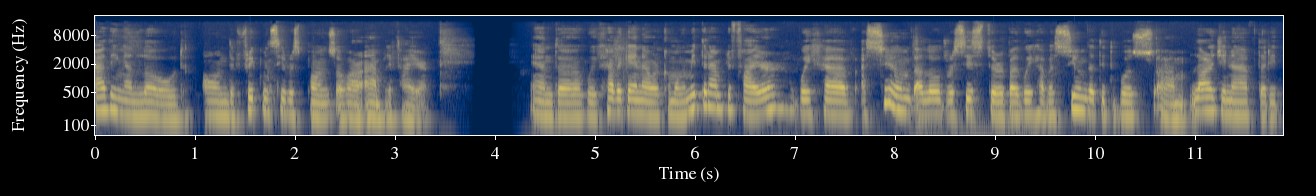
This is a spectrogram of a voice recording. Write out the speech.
adding a load on the frequency response of our amplifier. And uh, we have again our common emitter amplifier. We have assumed a load resistor, but we have assumed that it was um, large enough that it,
